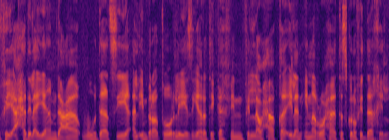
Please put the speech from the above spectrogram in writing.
في أحد الأيام دعا ووداتسي الإمبراطور لزيارة كهف في اللوحة قائلا إن الروح تسكن في الداخل.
